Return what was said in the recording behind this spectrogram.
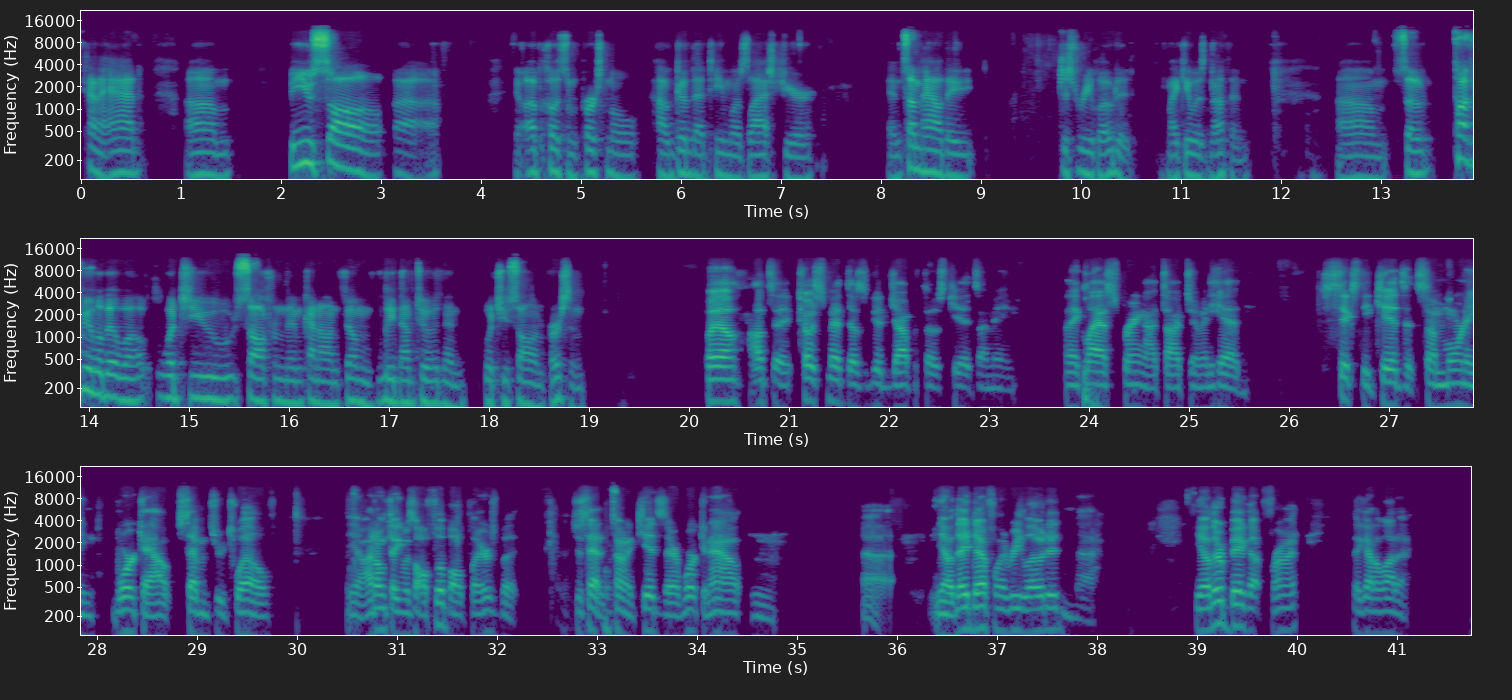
kind of had, um, but you saw uh, you know, up close and personal how good that team was last year, and somehow they just reloaded like it was nothing. Um, so talk to me a little bit about what you saw from them kind of on film leading up to it and then what you saw in person. Well, I'll tell you, Coach Smith does a good job with those kids. I mean, I think last spring I talked to him and he had 60 kids at some morning workout, seven through 12. You know, I don't think it was all football players, but just had a ton of kids there working out. And, uh, you know, they definitely reloaded. And, uh, you know, they're big up front. They got a lot of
